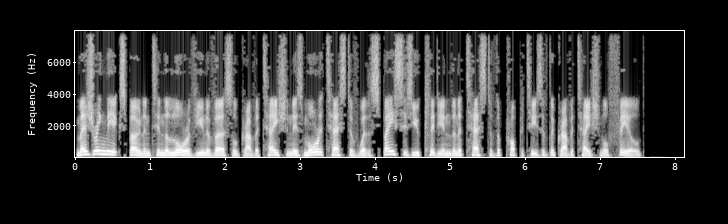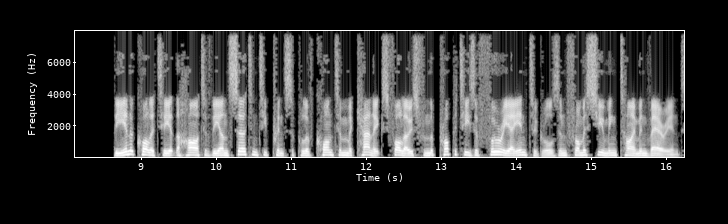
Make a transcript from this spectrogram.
Measuring the exponent in the law of universal gravitation is more a test of whether space is Euclidean than a test of the properties of the gravitational field. The inequality at the heart of the uncertainty principle of quantum mechanics follows from the properties of Fourier integrals and from assuming time invariance.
